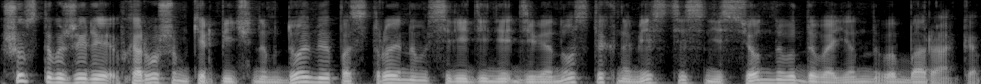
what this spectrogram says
Шустовы жили в хорошем кирпичном доме, построенном в середине 90-х на месте снесенного довоенного барака.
